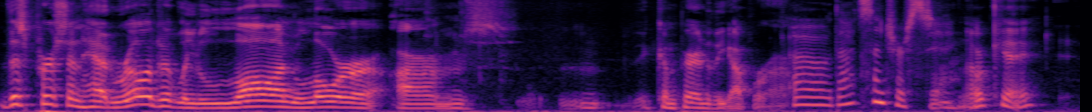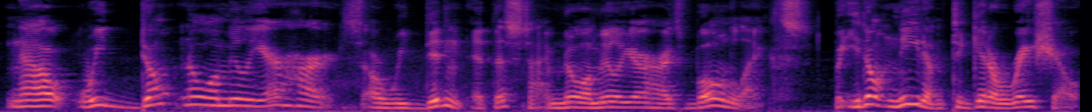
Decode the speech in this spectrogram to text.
this person had relatively long lower arms compared to the upper arm. oh, that's interesting. Okay. Now, we don't know Amelia Earhart's, or we didn't at this time know Amelia Earhart's bone lengths, but you don't need them to get a ratio.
